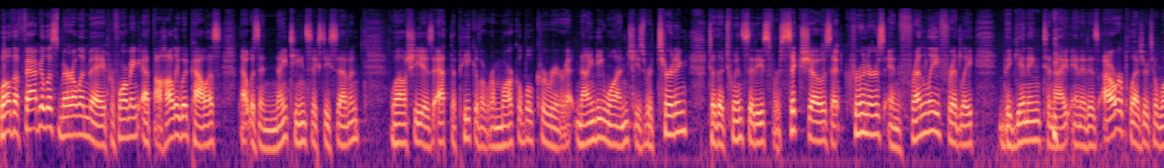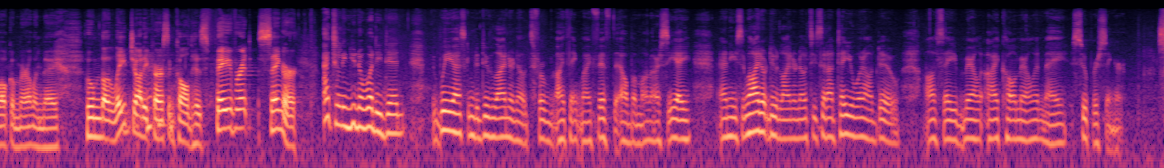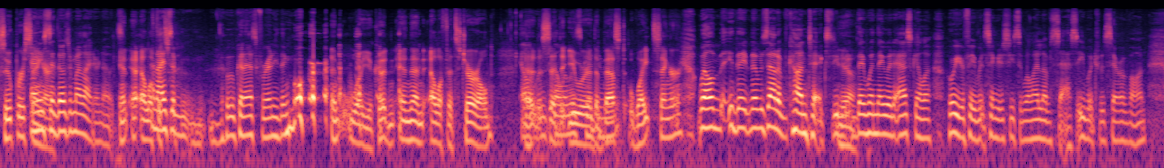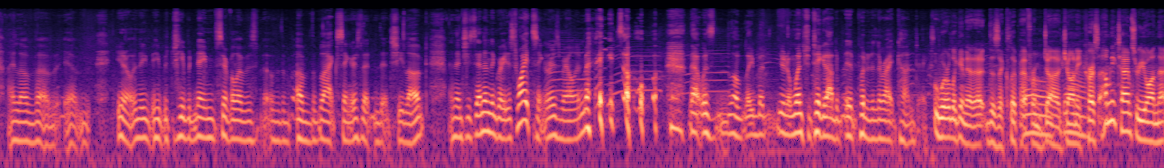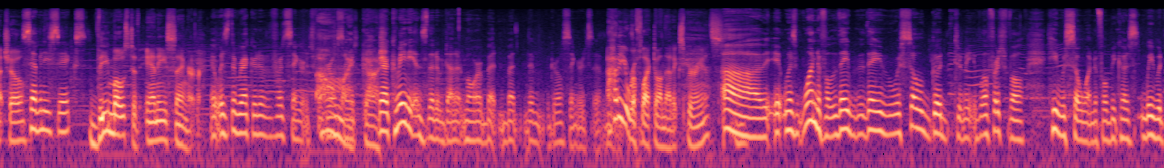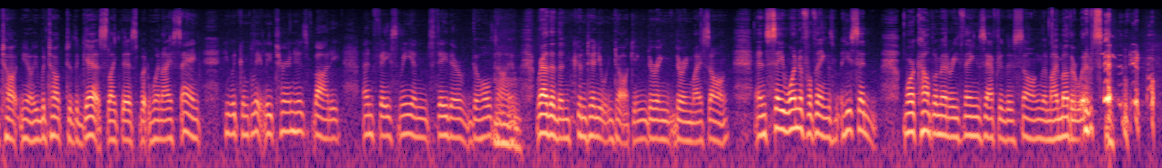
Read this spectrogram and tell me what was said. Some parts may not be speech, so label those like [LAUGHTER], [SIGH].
Well, the fabulous Marilyn Maye performing at the Hollywood Palace. That was in 1967. While she is at the peak of a remarkable career at 91, she's returning to the Twin Cities for six shows at Crooners and Friendly Fridley beginning tonight. and it is our pleasure to welcome Marilyn Maye, whom the late Johnny Carson called his favorite singer. Actually, you know what he did? We asked him to do liner notes for, I think, my fifth album on RCA. And he said, Well, I don't do liner notes. He said, I'll tell you what I'll do. I'll say, Marilyn, I call Marilyn Maye super singer. Super singer. And he said, Those are my liner notes. And, uh, Ella and I said, "Mm, Who can ask for anything [LAUGHS] more? and, well, you couldn't. And then Ella Fitzgerald uh, said Ella that you were the best white singer. Well, they, that was out of context. You- Yeah. They, when they would ask Ella, who are your favorite singers? She said, well, I love Sassy, which was Sarah Vaughan. I love, uh, um, you know, and he, he, would, he would name several of, his, of, the, of the black singers that, that she loved. And then she said, and the greatest white singer is Marilyn Maye. [LAUGHS] so [LAUGHS] that was lovely. But, you know, once you take it out, it, put it in the right context. We're looking at a, there's a clip from Oh, uh, Johnny Carson. How many times were you on that show? 76. The most of any singer. It was the record of for singers. For Oh, girl my singers. gosh. There are comedians that have done it more, but but the girl singers. uh, How do you reflect on that experience? Uh, it was wonderful. They they were so good to me. Well, first of all, he was so wonderful because we would talk. You know, he would talk to the guests like this, but when I sang, he would completely turn his body and face me and stay there the whole time, rather than continuing talking during during my song, and say wonderful things. He said more complimentary things after this song than my mother would have [LAUGHS] said. You know,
